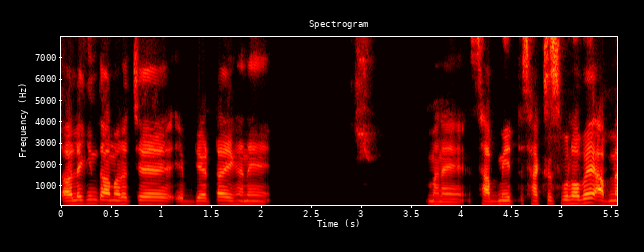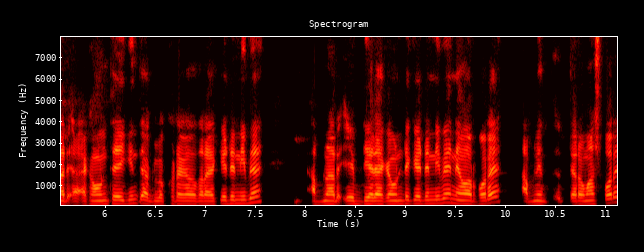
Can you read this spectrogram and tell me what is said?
তাহলে কিন্তু আমার হচ্ছে এফডিআরটা এখানে মানে সাবমিট সাকসেসফুল হবে, আপনার অ্যাকাউন্ট থেকে কিন্তু এক লক্ষ টাকা তারা কেটে নিবে, আপনার এফডিআর অ্যাকাউন্টে কেটে নিবে, নেওয়ার পরে আপনি তেরো মাস পরে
